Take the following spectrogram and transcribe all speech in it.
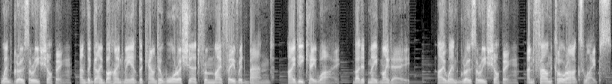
Went grocery shopping, and the guy behind me at the counter wore a shirt from my favorite band, IDKY. But it made my day. I went grocery shopping and found Clorox wipes.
